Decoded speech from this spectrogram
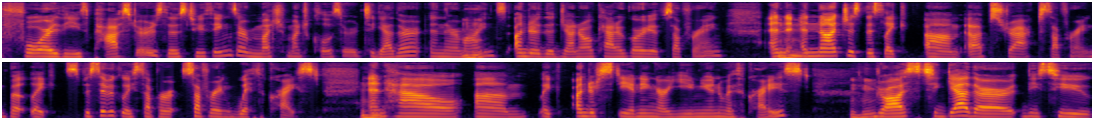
for these pastors, those two things are much, much closer together in their Mhm. minds under the general category of suffering. And Mhm. and not just this like um abstract suffering, but like specifically suffer suffering with Christ Mhm. and how um like understanding our union with Christ Mhm. draws together these two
